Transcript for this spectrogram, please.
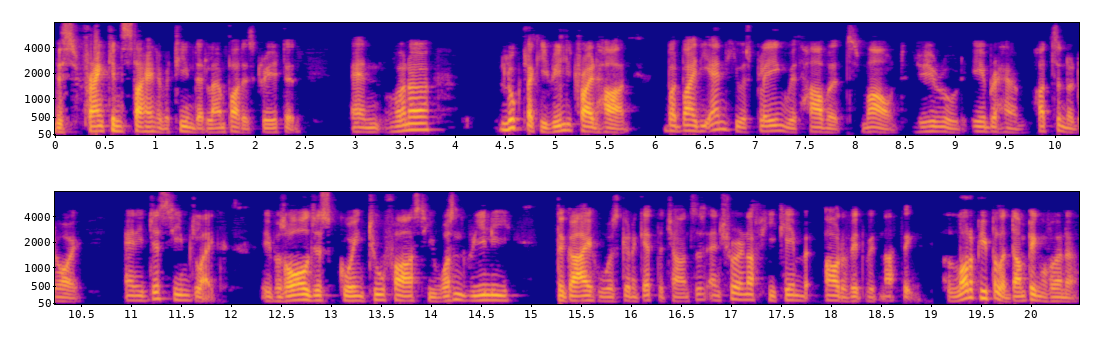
this Frankenstein of a team that Lampard has created. And Werner looked like he really tried hard. But by the end, he was playing with Havertz, Mount, Giroud, Abraham, Hudson Odoi, and it just seemed like it was all just going too fast. He wasn't really the guy who was going to get the chances, and sure enough, he came out of it with nothing. A lot of people are dumping Werner.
